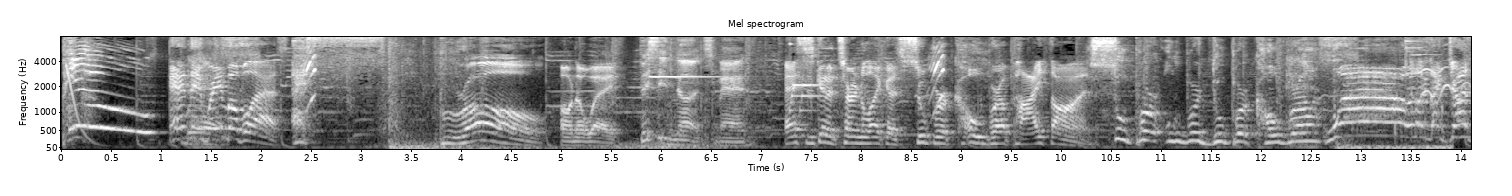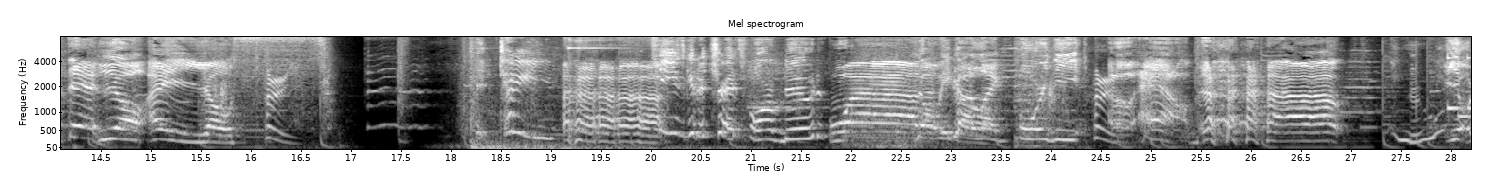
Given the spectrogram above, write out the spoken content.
Pew! And they rainbow blast. S. Bro. Oh no way. This is nuts, man. S is gonna turn to like a super cobra python. Super uber duper cobra. Wow! It looks like Justin! Yo, hey, yo. T. T's gonna transform, dude. Wow! Yo, that's he got cool. like 40 uh, abs. Yo,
